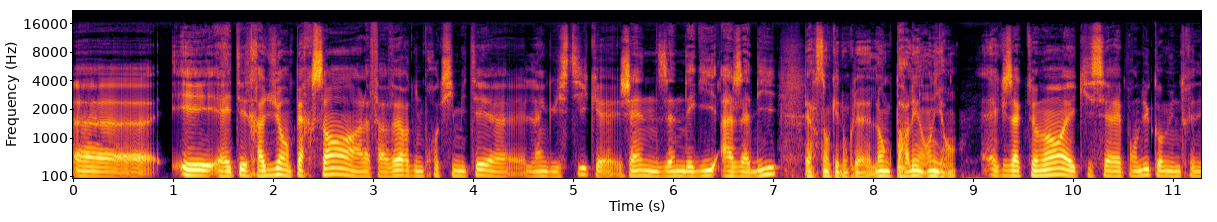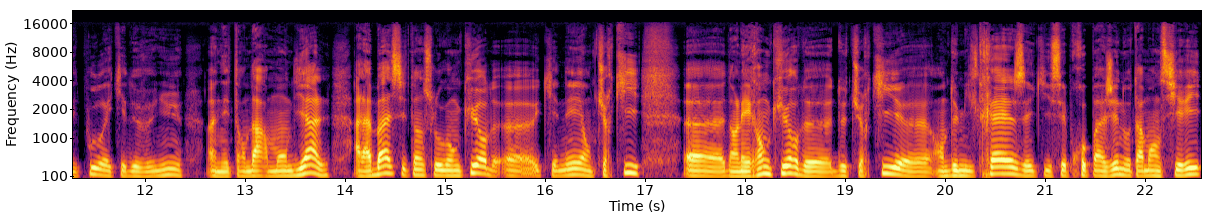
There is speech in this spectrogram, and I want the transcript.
et a été traduit en persan à la faveur d'une proximité linguistique, Jen Zendegi Azadi, persan qui est donc la langue parlée en Iran. Exactement, et qui s'est répandu comme une traînée de poudre et qui est devenu un étendard mondial. À la base, c'est un slogan kurde euh, qui est né en Turquie, euh, dans les rangs kurdes de Turquie euh, en 2013 et qui s'est propagé notamment en Syrie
